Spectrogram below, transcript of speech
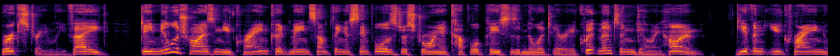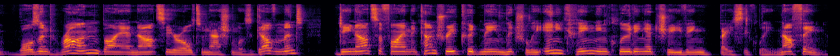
were extremely vague. Demilitarizing Ukraine could mean something as simple as destroying a couple of pieces of military equipment and going home. Given that Ukraine wasn't run by a Nazi or ultra nationalist government, denazifying the country could mean literally anything, including achieving basically nothing.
